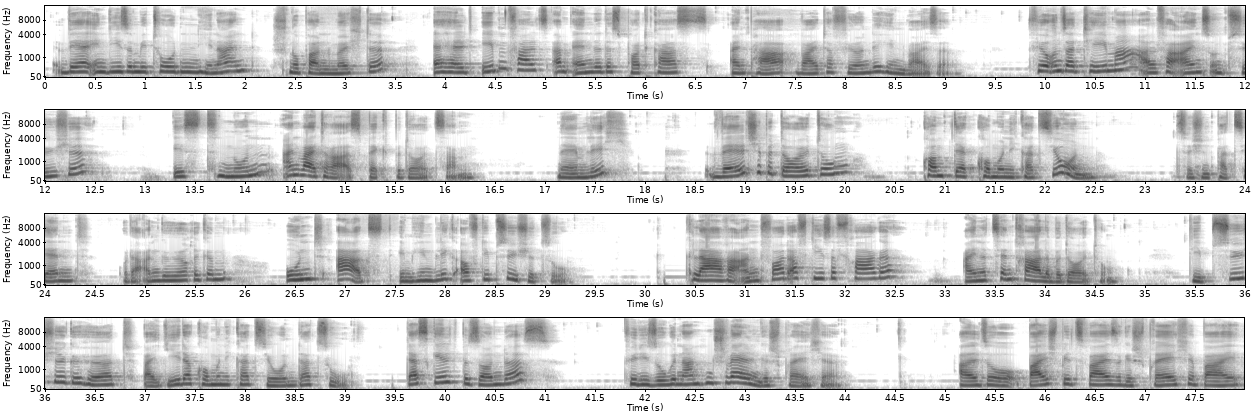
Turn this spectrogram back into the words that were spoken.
Wer in diese Methoden hineinschnuppern möchte, erhält ebenfalls am Ende des Podcasts ein paar weiterführende Hinweise. Für unser Thema Alpha 1 und Psyche ist nun ein weiterer Aspekt bedeutsam nämlich welche Bedeutung kommt der Kommunikation zwischen Patient oder Angehörigem und Arzt im Hinblick auf die Psyche zu? Klare Antwort auf diese Frage, eine zentrale Bedeutung. Die Psyche gehört bei jeder Kommunikation dazu. Das gilt besonders für die sogenannten Schwellengespräche, also beispielsweise Gespräche bei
